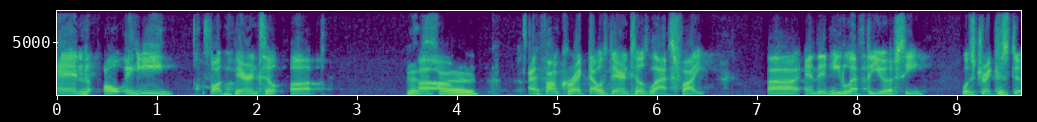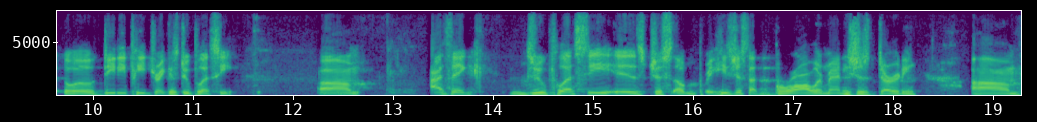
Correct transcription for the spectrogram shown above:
and oh he fucked Darren Till up. Yes, Um, sir. If I'm correct, that was Darren Till's last fight, uh, and then he left the UFC. Was Dricus uh, DDP Dricus Duplessis? Um, I think Du Plessis is just a he's just a brawler, man. He's just dirty, um,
